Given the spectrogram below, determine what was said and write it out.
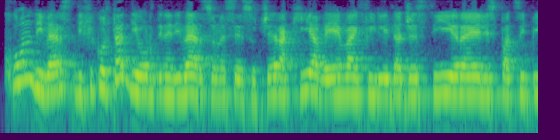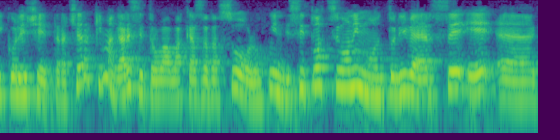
con diverse difficoltà di ordine diverso, nel senso c'era chi aveva i figli da gestire, gli spazi piccoli, eccetera, c'era chi magari si trovava a casa da solo, quindi situazioni molto diverse e eh,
